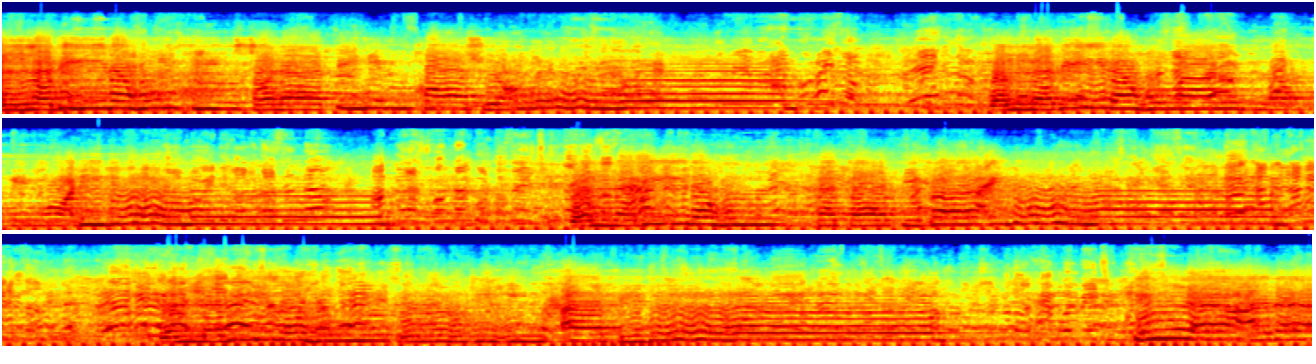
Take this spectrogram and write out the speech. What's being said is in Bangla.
الذين هم في صلاتهم خاشعون والذين هم عن اللغو معرضون والذين هم زكاة فاعلون والذين هم لفروجهم حافظون إلا على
